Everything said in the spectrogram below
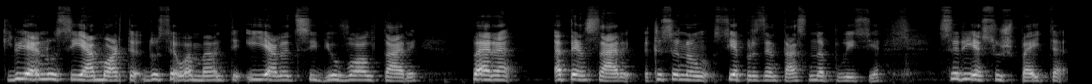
que lhe anuncia a morte do seu amante e ela decidiu voltar para a pensar que se não se apresentasse na polícia seria suspeita,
